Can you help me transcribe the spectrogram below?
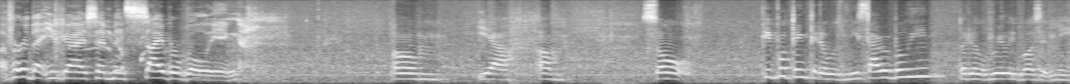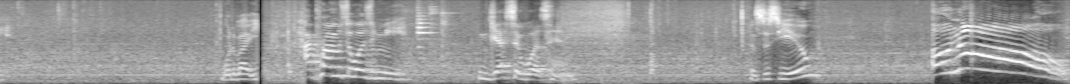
I've heard that you guys have been cyberbullying. Um, yeah, um, so people think that it was me cyberbullying, but it really wasn't me. What about you? I promise it wasn't me. Yes, it was him. Is this you? Oh no!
